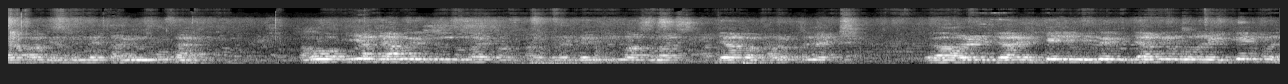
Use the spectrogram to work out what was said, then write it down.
അധ്യാപക ദിനത്തിന്റെ ചടങ്ങിൽ കൂട്ടാണ്. അപ്പോൾ ഈ അധ്യാപകരിൽ നമ്മുടെ നമ്മുടെ അധ്യാപകർ അവർക്ക് തന്നെ അവരുടെ കെ ജി ഇന്ന് വിദ്യാർത്ഥികൾ എന്ന് പറഞ്ഞാൽ എൽ കെ ജി മുതൽ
